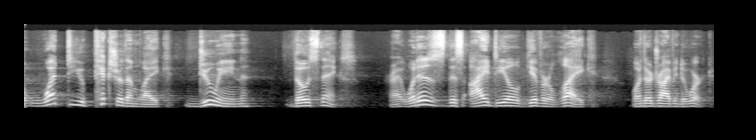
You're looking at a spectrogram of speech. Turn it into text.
what do you picture them like doing those things? Right? What is this ideal giver like when they're driving to work?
